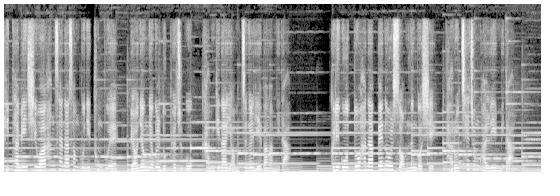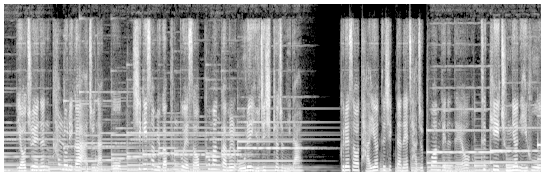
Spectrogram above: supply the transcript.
비타민 C와 항산화 성분이 풍부해 면역력을 높여주고 감기나 염증을 예방합니다. 그리고 또 하나 빼놓을 수 없는 것이 바로 체중 관리입니다. 여주에는 칼로리가 아주 낮고 식이섬유가 풍부해서 포만감을 오래 유지시켜줍니다. 그래서 다이어트 식단에 자주 포함되는데요. 특히 중년 이후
